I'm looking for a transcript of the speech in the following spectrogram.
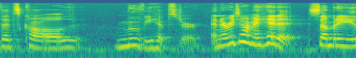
that's called Movie Hipster, and every time I hit it, somebody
